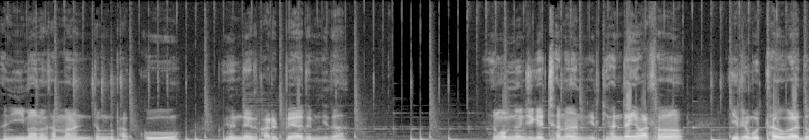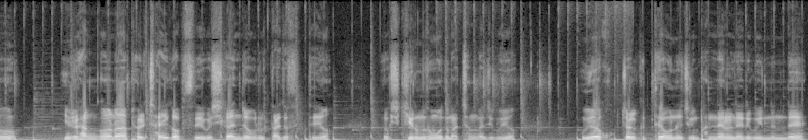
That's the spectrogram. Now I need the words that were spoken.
한 2만원, 3만원 정도 받고 그 현장에서 발을 빼야 됩니다. 영업용 지게차는 이렇게 현장에 와서 일을 못하고 가도 일을 한 거나 별 차이가 없어요. 그 시간적으로 따졌을 때요. 역시 기름 소모도 마찬가지고요. 우여곡절 끝에 오늘 지금 판넬을 내리고 있는데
